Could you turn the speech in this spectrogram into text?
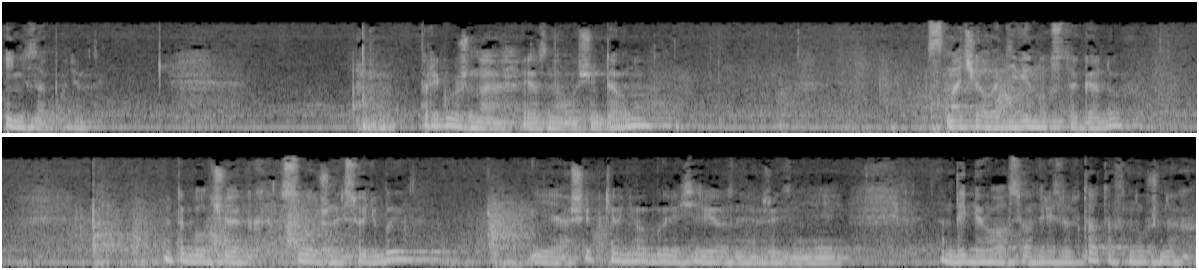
и не забудем. Пригожина я знал очень давно. С начала 90-х годов. Это был человек сложной судьбы, и ошибки у него были серьезные в жизни, и добивался он результатов нужных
